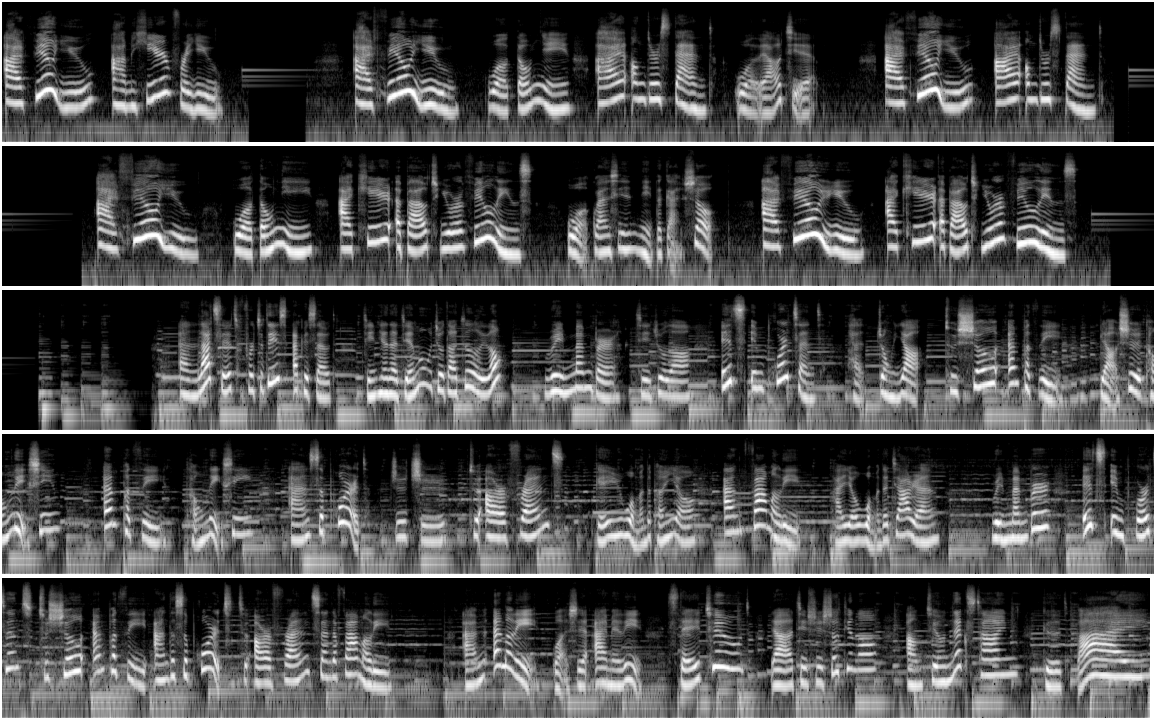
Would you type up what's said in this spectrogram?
I feel you. I'm here for you. I feel you. 我懂你。I understand. 我了解。I feel you. I understand. I feel you. 我懂你。I care about your feelings. 我关心你的感受。I feel you. I care about your feelings. And that's it for today's episode. 今天的节目就到这里喽。Remember，记住了 It's important，很重要。To show empathy，表示同理心。Empathy，同理心。And support，支持。To our friends，给予我们的朋友。And family，还有我们的家人。Remember, it's important to show empathy and support to our friends and family. I'm Emily，我是艾美丽。Stay tuned，要继续收听哦。Until next time, goodbye.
